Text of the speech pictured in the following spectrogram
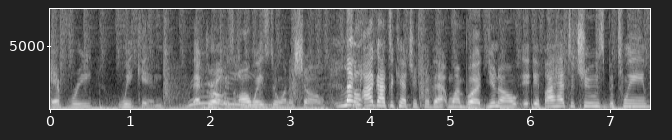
every weekend. That girl is always doing a show. Let so me- I got to catch it for that one. But you know, if I had to choose between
